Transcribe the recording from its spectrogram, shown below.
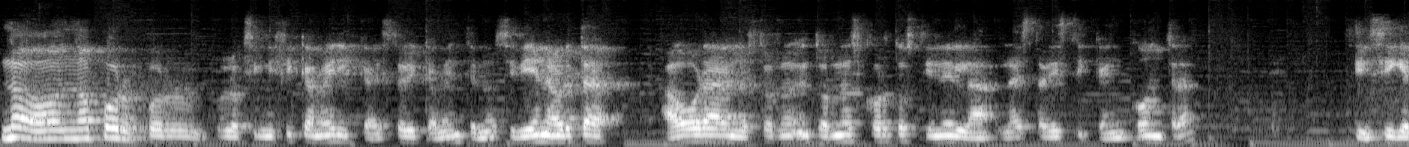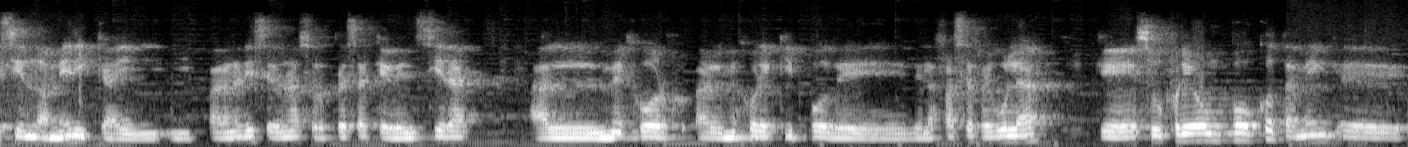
No, no por, por lo que significa América históricamente, ¿no? Si bien ahorita, ahora en los torneos, en torneos cortos tiene la, estadística en contra, sí, sigue siendo América y, para nadie sería una sorpresa que venciera al mejor, al mejor equipo de, la fase regular, que sufrió un poco también eh,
